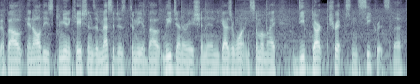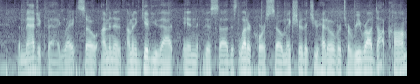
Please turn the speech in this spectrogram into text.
about and all these communications and messages to me about lead generation and you guys are wanting some of my deep dark tricks and secrets the the magic bag right? So i'm gonna i'm gonna give you that in this uh, this letter course. So make sure that you head over to reraw.com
